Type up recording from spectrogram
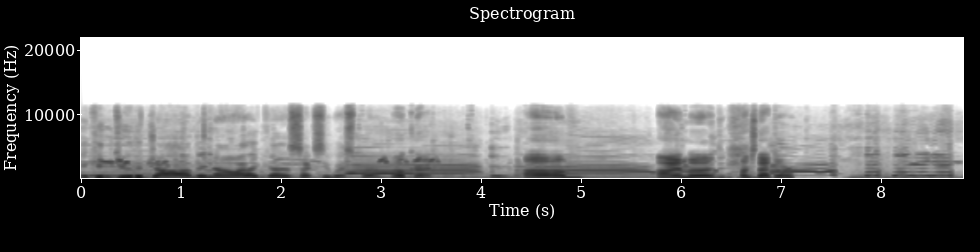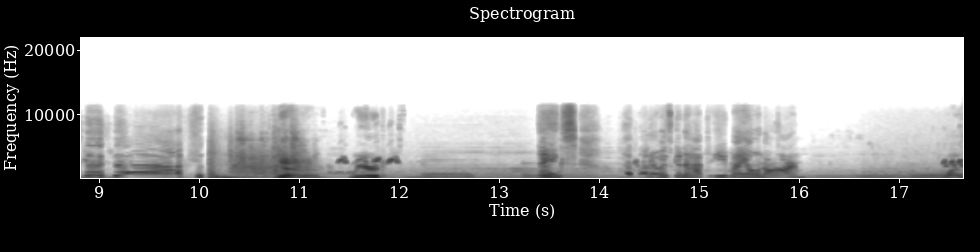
It can do the job, but no, I like a sexy whisper. Okay. Um, I'm uh, d- punch that door. Yeah. there. Weird. Thanks. I thought I was gonna have to eat my own arm. What?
